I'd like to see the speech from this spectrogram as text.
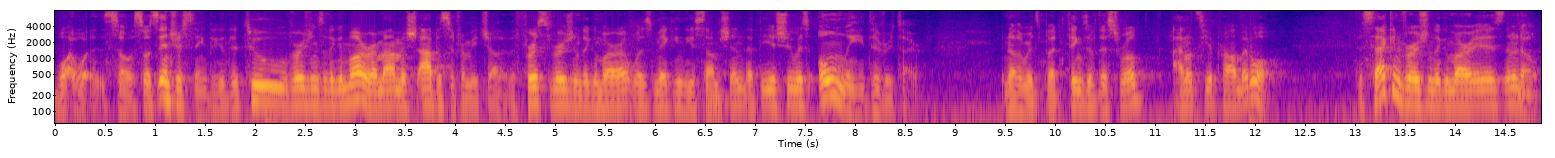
So, so it's interesting. The, the, two versions of the Gemara are mamish opposite from each other. The first version of the Gemara was making the assumption that the issue is only divrei. In other words, but things of this world, I don't see a problem at all. The second version of the Gemara is no, no, no.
